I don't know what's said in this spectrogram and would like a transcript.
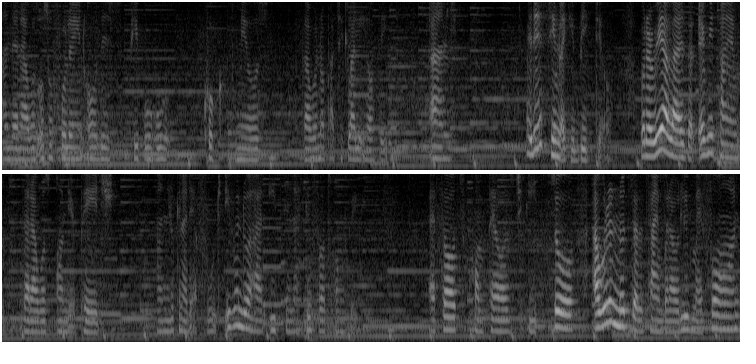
and then I was also following all these people who cook meals that were not particularly healthy. And it didn't seem like a big deal. But I realized that every time that I was on their page and looking at their food, even though I had eaten, I still felt hungry. I felt compelled to eat. So I wouldn't notice at the time, but I would leave my phone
